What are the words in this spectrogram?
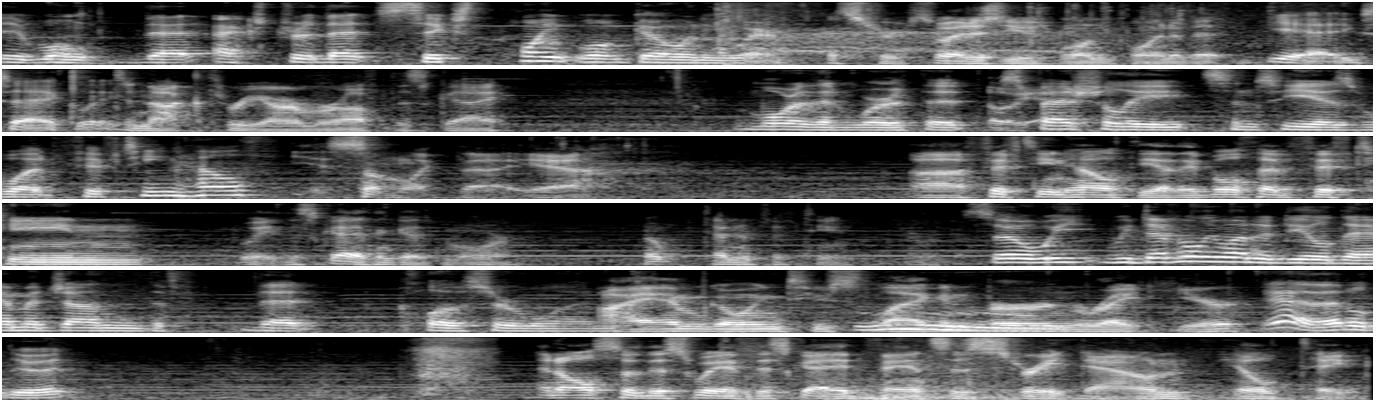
it won't that extra that sixth point won't go anywhere. That's true. So I just used one point of it Yeah, exactly. to knock three armor off this guy. More than worth it, Oh, yeah. especially since he has what 15 health. Yeah, something like that. Yeah. Uh, 15 health. Yeah, they both have 15. Wait, this guy I think has more. Nope, 10 and 15. We. So we, we definitely want to deal damage on the that closer one. I am going to slag and burn right here. yeah, that'll do it. And also this way, if this guy advances straight down, he'll take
